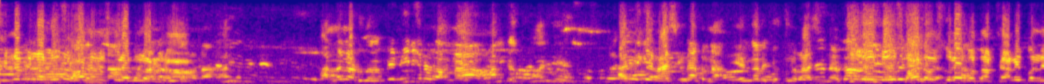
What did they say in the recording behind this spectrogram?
చిన్నపిల్లలు శ్వాస తీసుకోలేకున్నారు అన్నని అడుగుతాను నీటికి అన్నా. అందుకే రాసింది అంటున్నా. ఏం కానీ చెప్పుకున్నా రాసింది చాలా ఇబ్బంది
